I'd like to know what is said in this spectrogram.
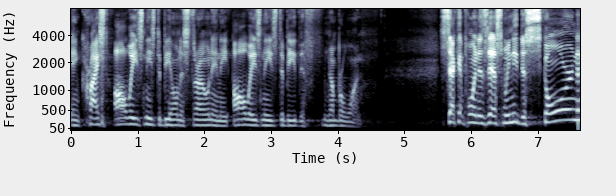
And Christ always needs to be on his throne, and he always needs to be the number one. Second point is this we need to scorn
